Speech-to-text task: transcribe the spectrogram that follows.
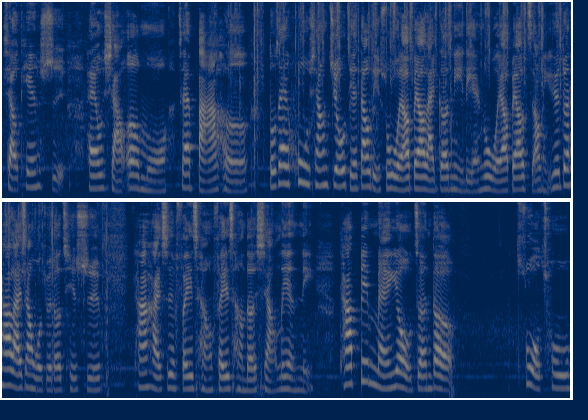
小天使，还有小恶魔在拔河，都在互相纠结，到底说我要不要来跟你联络，我要不要找你？因为对他来讲，我觉得其实他还是非常非常的想念你，他并没有真的做出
